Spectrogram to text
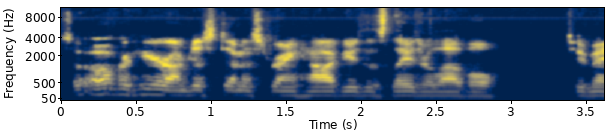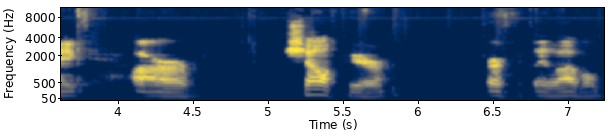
So over here, I'm just demonstrating how I've used this laser level to make our shelf here perfectly level.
